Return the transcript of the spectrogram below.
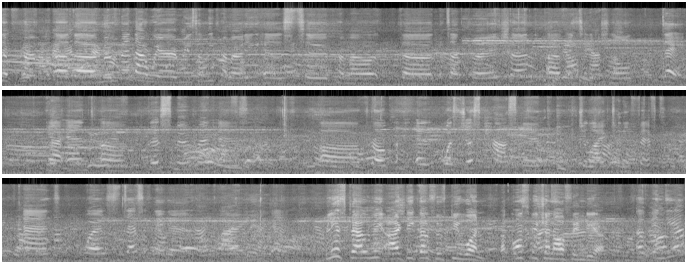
the, uh, the movement that we're recently promoting is to promote the Declaration of International Day. Yeah, and uh, this movement is uh, pro. It was just passed in July 25th and was designated by the UN. Please tell me Article 51, the Constitution of India. Of India?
